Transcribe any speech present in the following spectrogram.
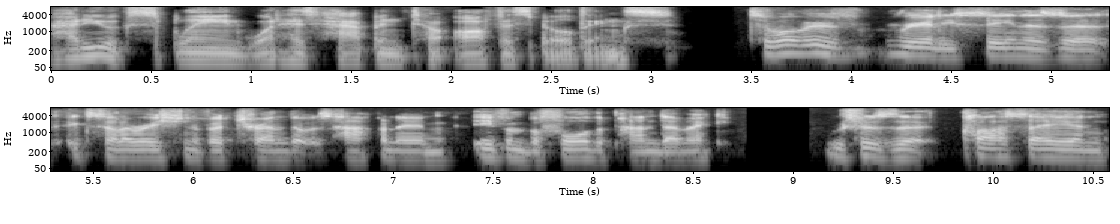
How do you explain what has happened to office buildings? So what we've really seen is an acceleration of a trend that was happening even before the pandemic, which was that Class A and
